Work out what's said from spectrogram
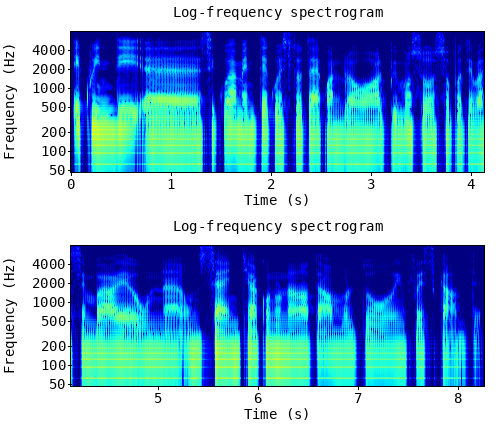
e quindi eh, sicuramente questo tè quando al primo sorso poteva sembrare un, un sencha con una nota molto rinfrescante.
